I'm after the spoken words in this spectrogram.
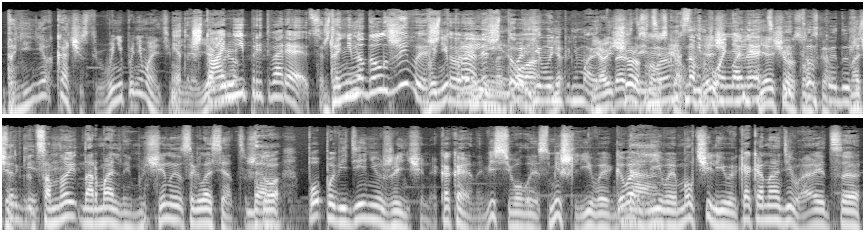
Да не, не о качестве, вы не понимаете Нет, меня. что Я они говорю- притворяются, что Да они немного лживые, Вы что ли, неправильно или что? говорите. Его не Я- понимают. Я еще раз вам скажу. Я, не еще- я раз вам скажу. Значит, со мной нормальные мужчины согласятся, Да. что по поведению женщины, какая она, веселая, смешливая, говорливая, молчаливая, как она одевается,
